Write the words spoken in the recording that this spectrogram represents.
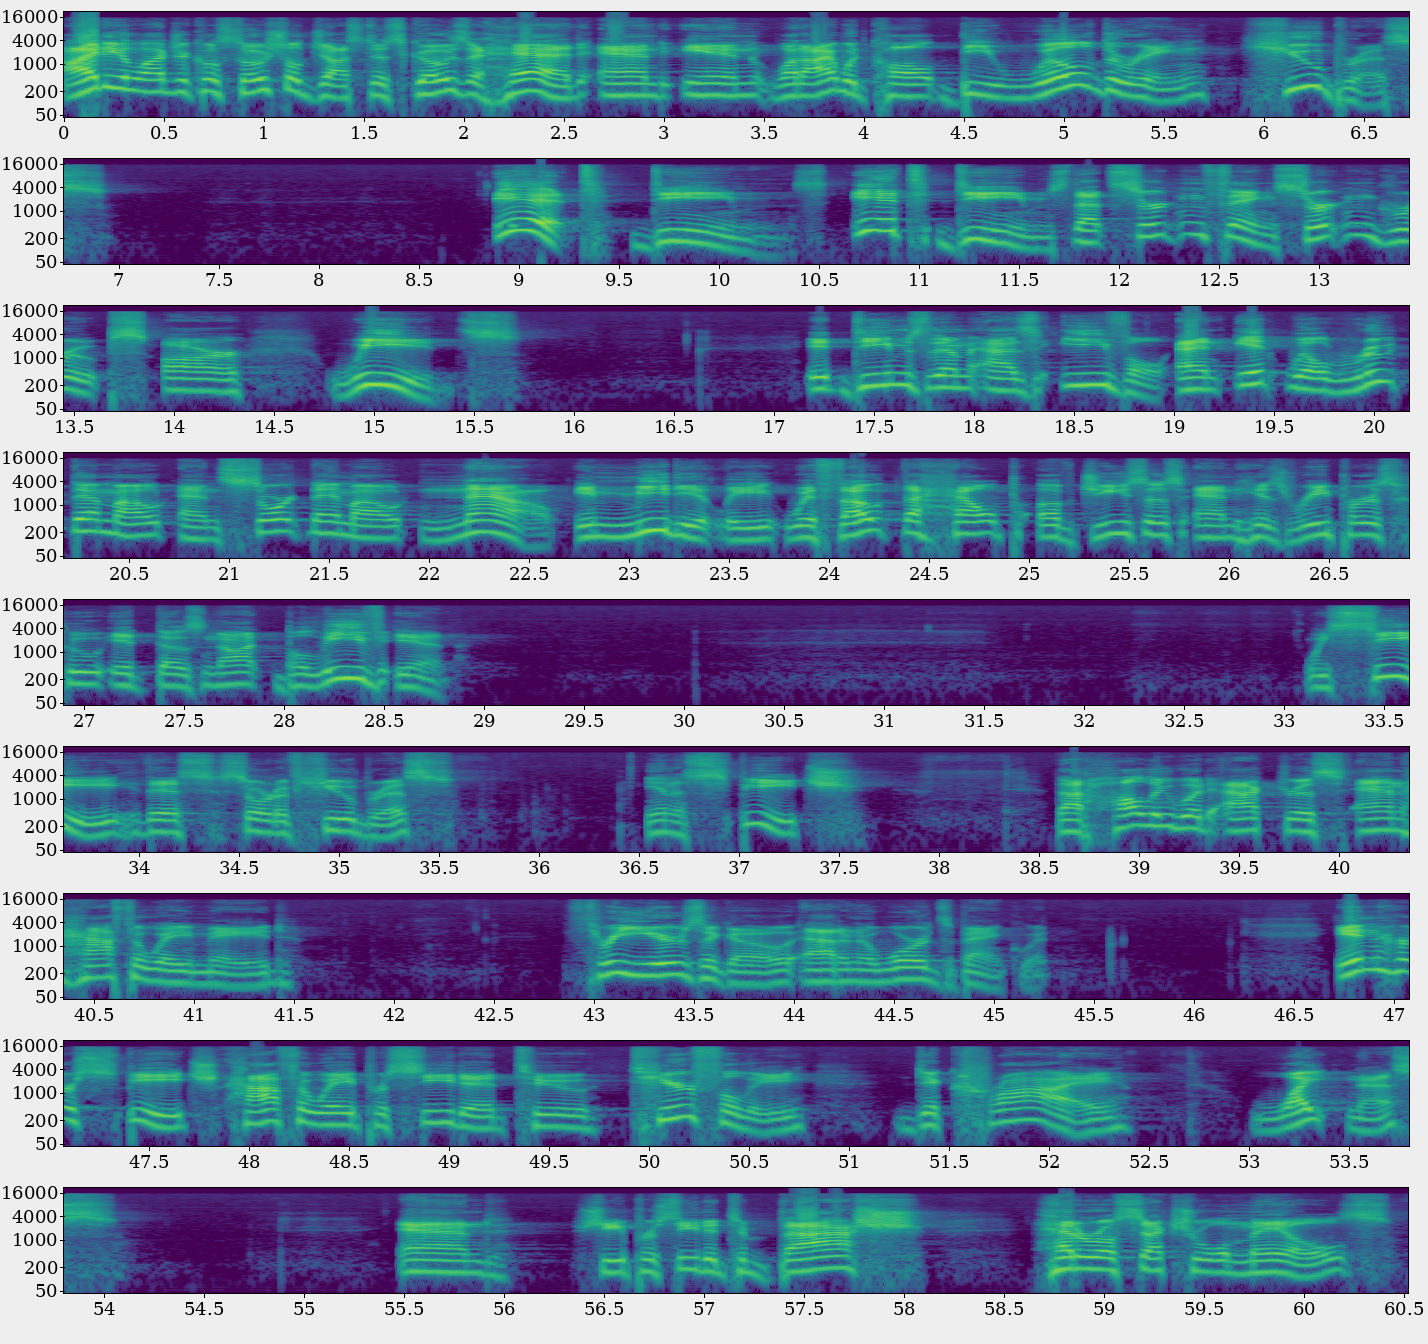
Ideological social justice goes ahead and, in what I would call bewildering hubris, it deems, it deems that certain things, certain groups are weeds. It deems them as evil, and it will root them out and sort them out now, immediately, without the help of Jesus and his reapers who it does not believe in. We see this sort of hubris in a speech that Hollywood actress Anne Hathaway made three years ago at an awards banquet. In her speech, Hathaway proceeded to tearfully decry whiteness, and she proceeded to bash heterosexual males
